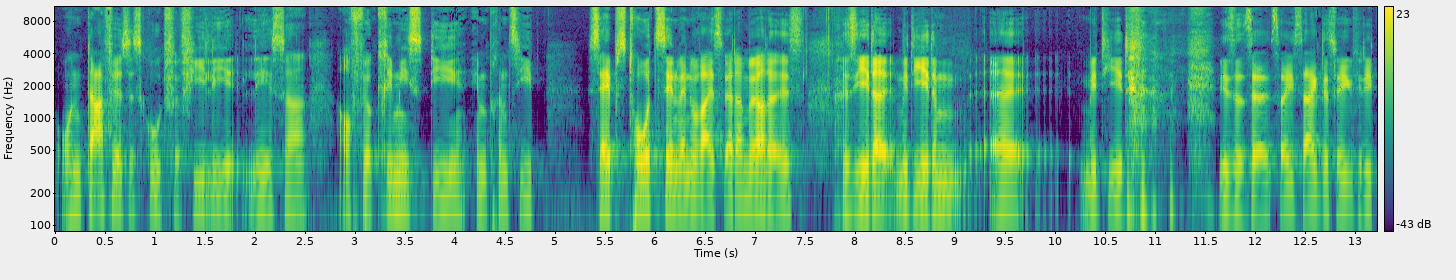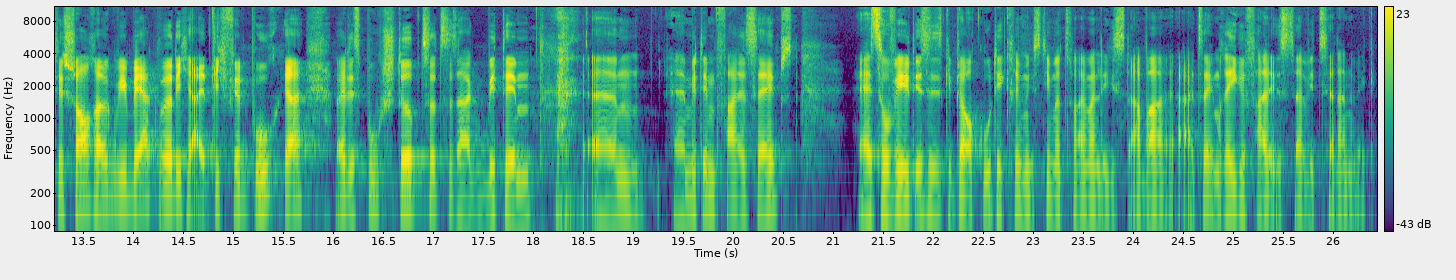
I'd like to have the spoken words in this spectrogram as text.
und dafür ist es gut für viele Leser, auch für Krimis, die im Prinzip selbst tot sind, wenn du weißt, wer der Mörder ist, dass jeder mit jedem, äh, mit jedem, wie soll ich sagen, deswegen finde ich das Genre irgendwie merkwürdig eigentlich für ein Buch, ja, weil das Buch stirbt sozusagen mit dem, ähm, äh, mit dem Fall selbst. Ja, so wild ist es. Es gibt ja auch gute Krimis, die man zweimal liest, aber also im Regelfall ist der Witz ja dann weg.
